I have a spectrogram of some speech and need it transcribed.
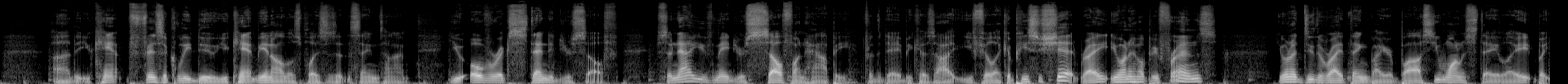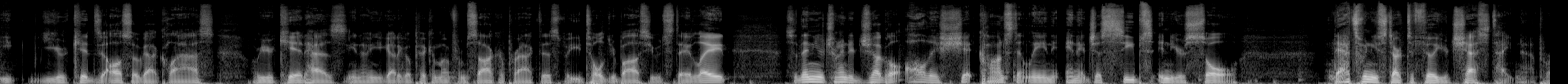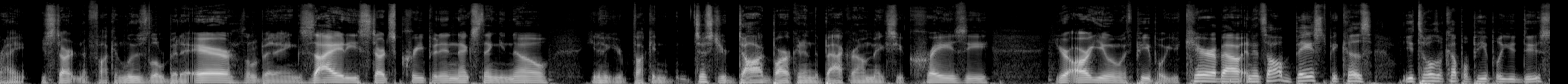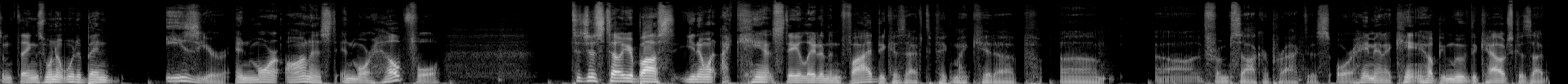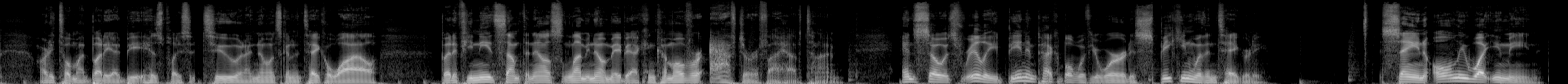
uh, that you can't physically do. You can't be in all those places at the same time. You overextended yourself. So now you've made yourself unhappy for the day because you feel like a piece of shit, right? You want to help your friends. You want to do the right thing by your boss. You want to stay late, but you, your kid's also got class, or your kid has, you know, you got to go pick him up from soccer practice, but you told your boss you would stay late. So then you're trying to juggle all this shit constantly, and, and it just seeps into your soul that's when you start to feel your chest tighten up, right? You're starting to fucking lose a little bit of air, a little bit of anxiety starts creeping in. Next thing you know, you know, you're fucking just your dog barking in the background makes you crazy. You're arguing with people you care about, and it's all based because you told a couple people you do some things when it would have been easier and more honest and more helpful to just tell your boss, you know what, I can't stay later than five because I have to pick my kid up. Um, uh, from soccer practice, or hey man, I can't help you move the couch because I already told my buddy I'd be at his place at two, and I know it's going to take a while. But if you need something else, let me know. Maybe I can come over after if I have time. And so it's really being impeccable with your word is speaking with integrity, saying only what you mean,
